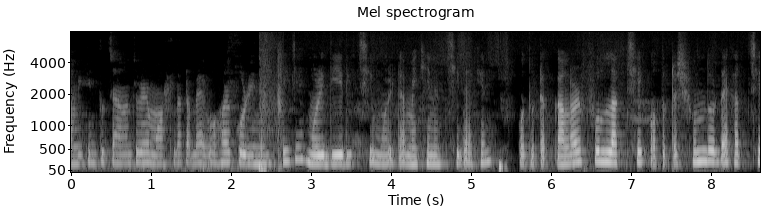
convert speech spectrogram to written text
আমি কিন্তু চানাচুরের মশলাটা ব্যবহার করিনি। এই যে মুড়ি দিয়ে দিচ্ছি, মুড়িটা মেখে নিচ্ছি, দেখেন কতটা কালারফুল লাগছে, কতটা সুন্দর দেখাচ্ছে।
